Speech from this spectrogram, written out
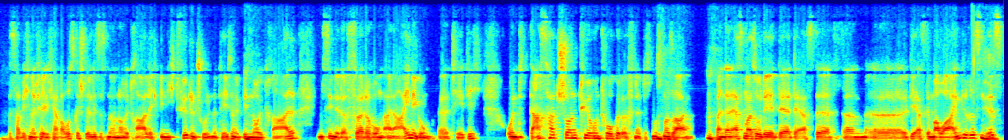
das habe ich natürlich herausgestellt, es ist nur neutral. Ich bin nicht für den Schuldner tätig, sondern ich bin mhm. neutral im Sinne der Förderung einer Einigung äh, tätig. Und das hat schon Tür und Tor geöffnet, das muss man mhm. sagen. Mhm. Wenn dann erstmal so die, der, der erste, ähm, äh, die erste Mauer eingerissen ja. ist,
